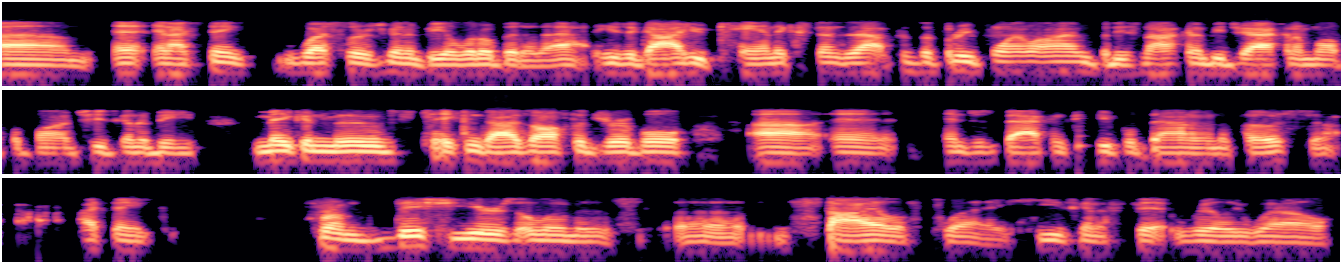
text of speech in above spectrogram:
Um, and, and, I think Wessler is going to be a little bit of that. He's a guy who can extend it out to the three point line, but he's not going to be jacking them up a bunch. He's going to be making moves, taking guys off the dribble, uh, and, and just backing people down in the post. And I think from this year's Aluma's uh, style of play, he's going to fit really well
